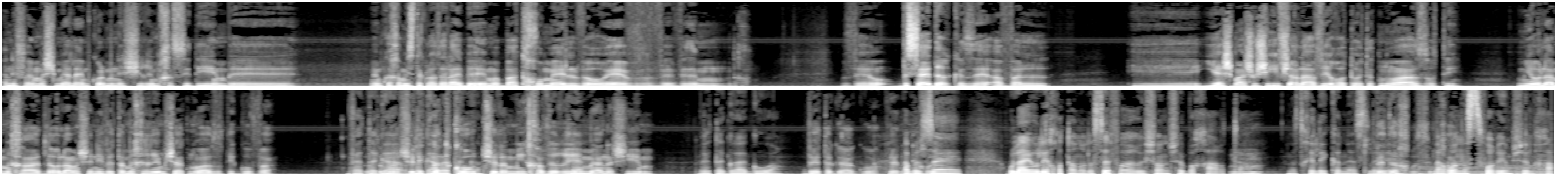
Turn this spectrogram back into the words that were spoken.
אני לפעמים משמיע להם כל מיני שירים חסידיים ב... והן ככה מסתכלות עליי במבט חומל ואוהב, ובסדר כזה, אבל אה, יש משהו שאי אפשר להעביר אותו, את התנועה הזאת, מעולם אחד לעולם השני, ואת המחירים שהתנועה הזאת גובה. ואת הגעגוע. וגם של התנתקות הג... שלה מחברים, כן. מאנשים. ואת הגעגוע. ואת הגעגוע, כן. אבל זה יכול... אולי הוליך אותנו לספר הראשון שבחרת. Mm-hmm. נתחיל להיכנס בטח, ל... לארון הספרים שלך.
